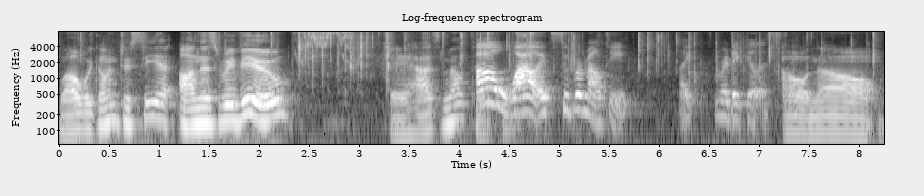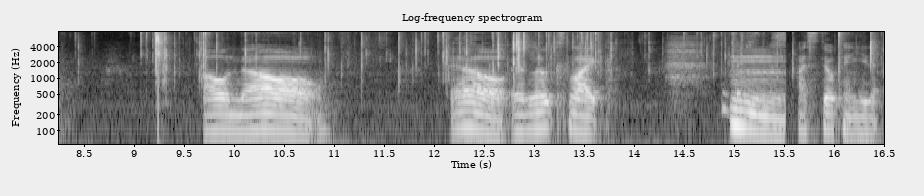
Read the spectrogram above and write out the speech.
Well, we're going to see it on this review. It has melted. Oh wow, it's super melty, like ridiculous. Oh no. Oh no. Ew, it looks like. Hmm, I still can't eat it.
